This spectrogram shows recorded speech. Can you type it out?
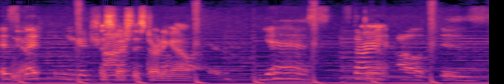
especially yeah. when you're trying. Especially starting out. Yes, starting yeah. out is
